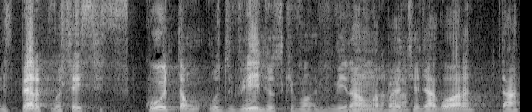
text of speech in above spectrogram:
espero que vocês curtam os vídeos que vão, virão a Aham. partir de agora, tá?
